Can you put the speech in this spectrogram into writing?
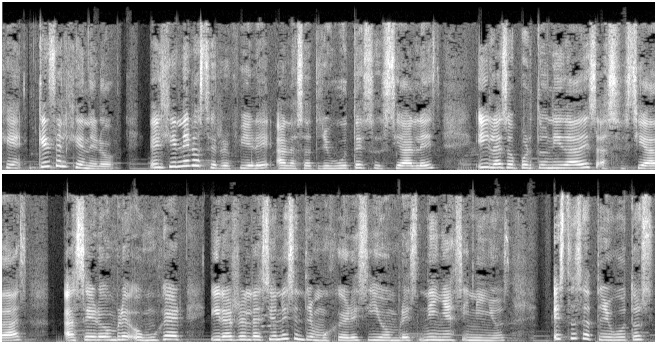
¿Qué es el género? El género se refiere a los atributos sociales y las oportunidades asociadas a ser hombre o mujer y las relaciones entre mujeres y hombres, niñas y niños. Estos atributos,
